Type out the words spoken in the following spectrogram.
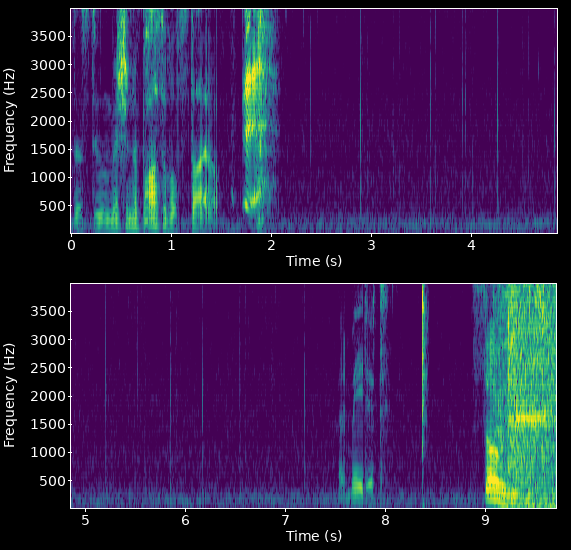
Let's do a Mission Impossible style. Eh. I made it. So easy.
